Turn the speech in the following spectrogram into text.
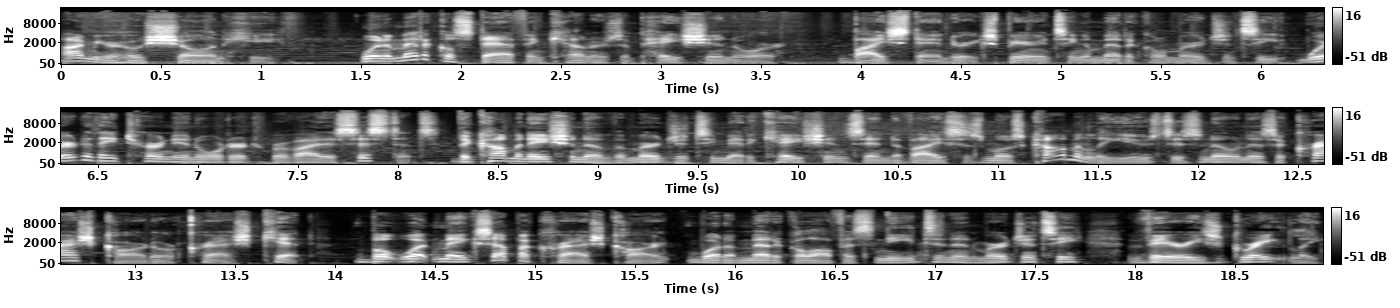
I'm your host, Sean Heath. When a medical staff encounters a patient or bystander experiencing a medical emergency, where do they turn in order to provide assistance? The combination of emergency medications and devices most commonly used is known as a crash cart or crash kit. But what makes up a crash cart, what a medical office needs in an emergency, varies greatly.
